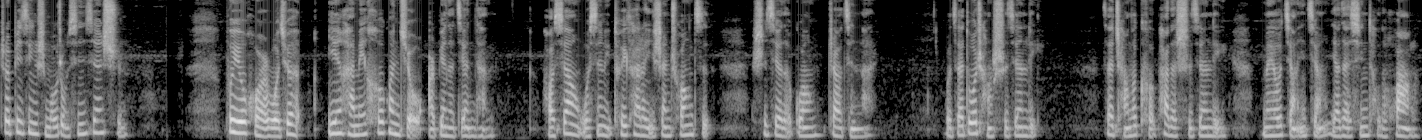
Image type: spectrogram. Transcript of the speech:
这毕竟是某种新鲜事。不一会儿，我却。因还没喝惯酒而变得健谈，好像我心里推开了一扇窗子，世界的光照进来。我在多长时间里，在长的可怕的时间里，没有讲一讲压在心头的话了。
